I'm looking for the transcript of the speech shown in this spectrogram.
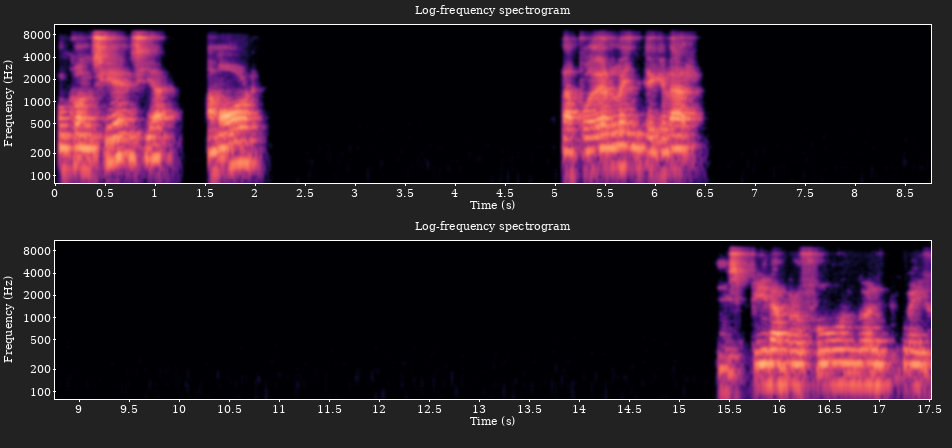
Con conciencia, amor, para poderla integrar Inspira profundo el cuello.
